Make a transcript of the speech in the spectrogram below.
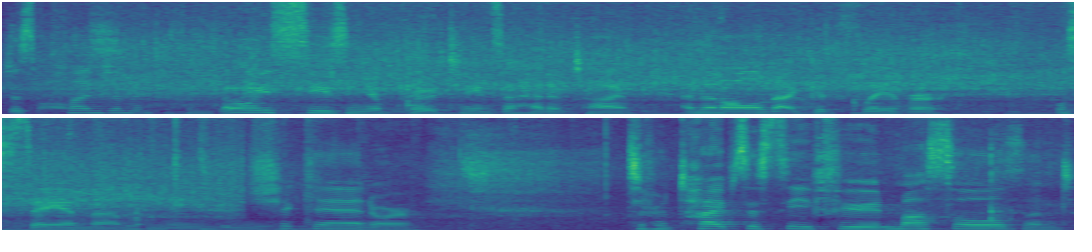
Just plunge them into some. Always season your proteins ahead of time, and then all of that good flavor will stay in them. Chicken or different types of seafood, mussels, and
